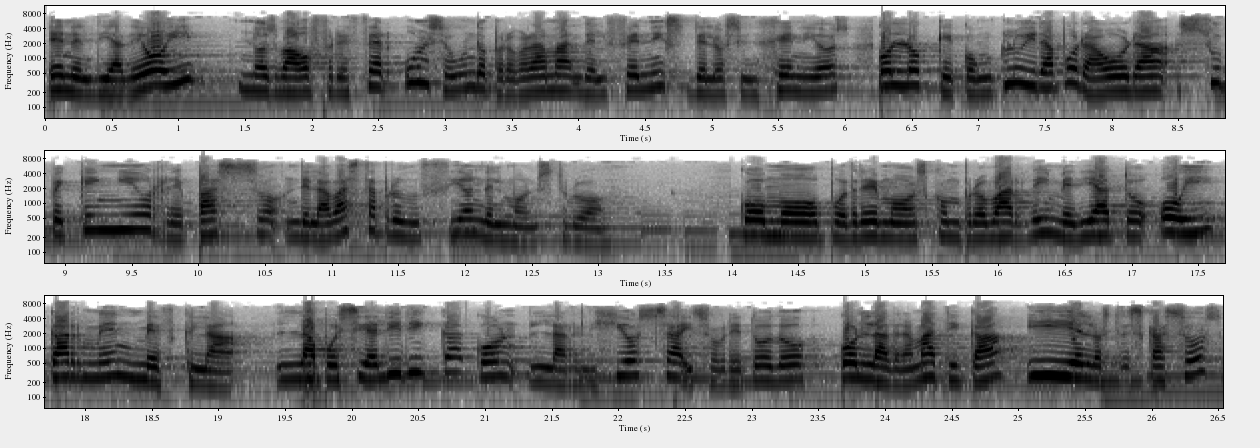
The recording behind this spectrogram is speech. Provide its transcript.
en el día de hoy nos va a ofrecer un segundo programa del Fénix de los Ingenios, con lo que concluirá por ahora su pequeño repaso de la vasta producción del monstruo. Como podremos comprobar de inmediato, hoy Carmen mezcla la poesía lírica con la religiosa y sobre todo con la dramática y en los tres casos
